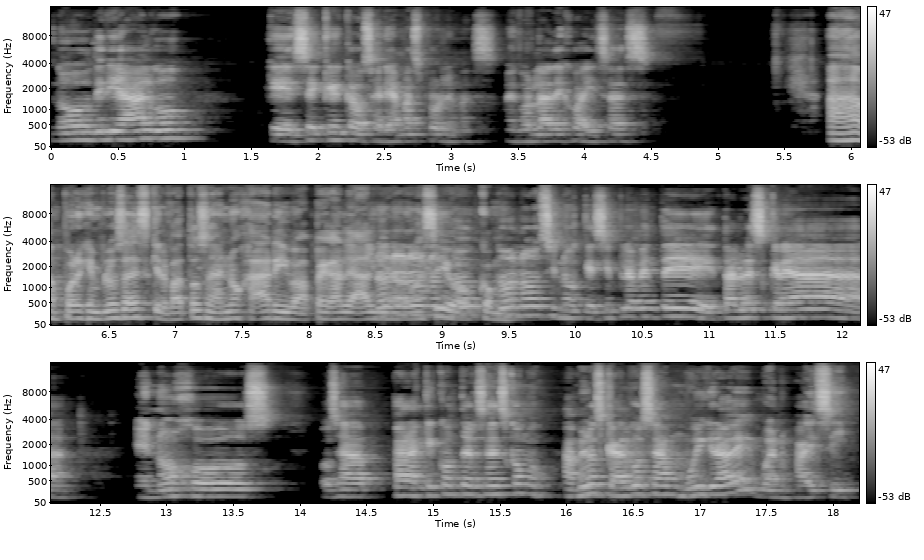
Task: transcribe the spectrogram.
No diría algo que sé que causaría más problemas. Mejor la dejo ahí, ¿sabes? Ah, por ejemplo, sabes que el vato se va a enojar y va a pegarle a alguien No, o algo no, así, no, o no, como. no, no, sino que simplemente tal vez crea enojos. O sea, ¿para qué contar? ¿Sabes cómo? A menos que algo sea muy grave, bueno, ahí sí.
